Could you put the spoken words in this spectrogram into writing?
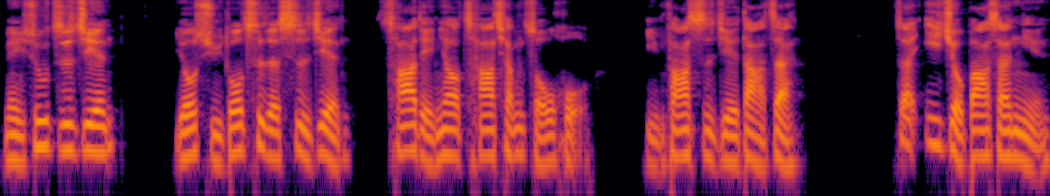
美苏之间有许多次的事件，差点要擦枪走火，引发世界大战。在一九八三年，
